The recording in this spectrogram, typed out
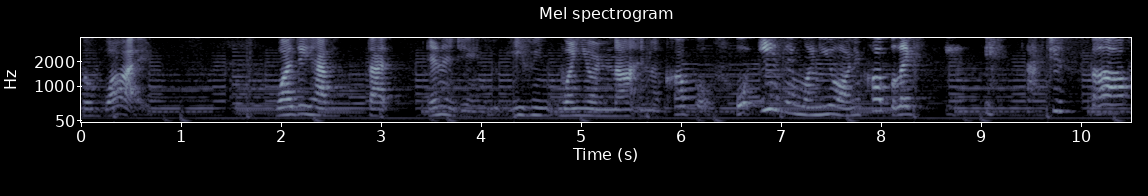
But why? Why do you have that energy in you, even when you're not in a couple, or even when you are in a couple? Like, I just saw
